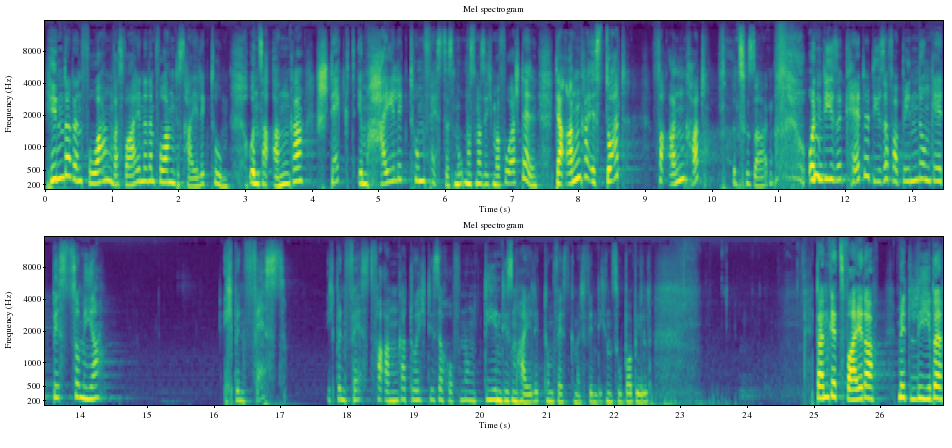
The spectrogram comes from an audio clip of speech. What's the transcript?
hinter den Vorhang. Was war hinter dem Vorhang? Das Heiligtum. Unser Anker steckt im Heiligtum fest. Das muss man sich mal vorstellen. Der Anker ist dort verankert, sozusagen. Und diese Kette, diese Verbindung geht bis zu mir. Ich bin fest. Ich bin fest verankert durch diese Hoffnung, die in diesem Heiligtum festgemacht finde ich ein super Bild. Dann geht es weiter mit Liebe.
